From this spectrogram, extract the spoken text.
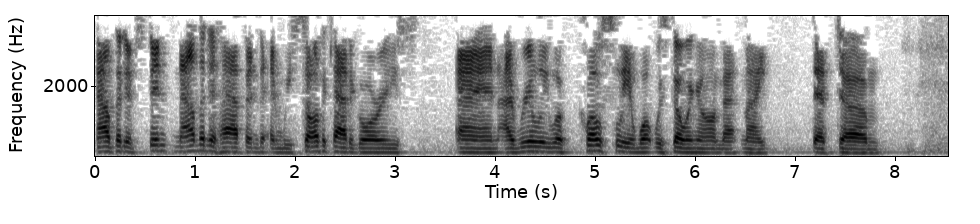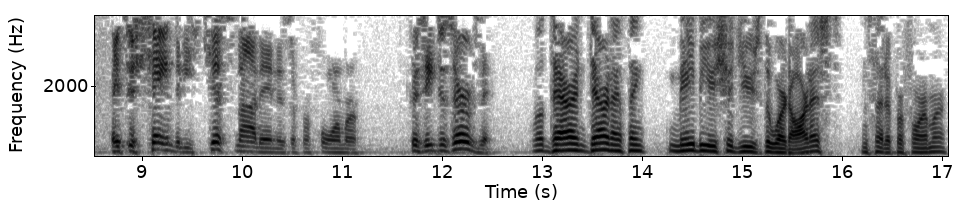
now that it's been, now that it happened, and we saw the categories, and I really looked closely at what was going on that night. That um, it's a shame that he's just not in as a performer because he deserves it. Well, Darren, Darren, I think maybe you should use the word artist instead of performer.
